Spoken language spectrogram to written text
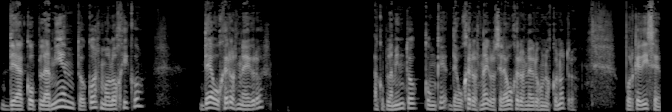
de acoplamiento cosmológico de agujeros negros. ¿Acoplamiento con qué? De agujeros negros, será agujeros negros unos con otros. Porque dice,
